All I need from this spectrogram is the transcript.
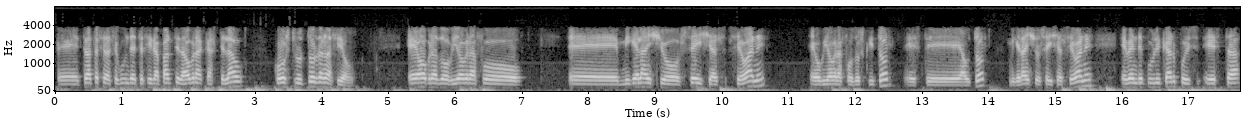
eh, trátase da segunda e terceira parte da obra Castelao, Constructor da Nación. É obra do biógrafo eh, Miguel Anxo Seixas Seoane, é o biógrafo do escritor, este autor, Miguel Anxo Seixas Sebane, e ven de publicar pois esta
